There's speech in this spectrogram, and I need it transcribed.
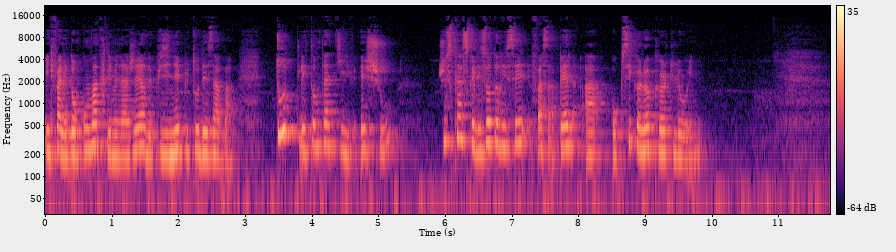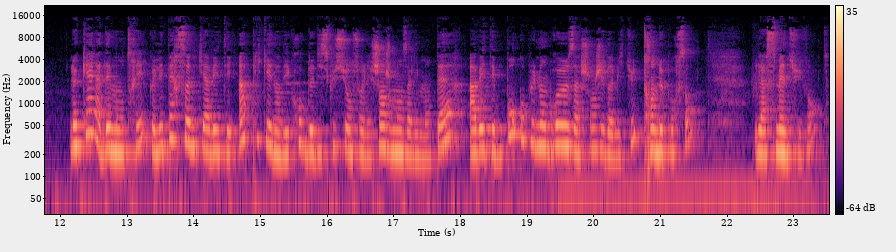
Il fallait donc convaincre les ménagères de cuisiner plutôt des abats. Toutes les tentatives échouent jusqu'à ce que les autorités fassent appel au psychologue Kurt Lewin lequel a démontré que les personnes qui avaient été impliquées dans des groupes de discussion sur les changements alimentaires avaient été beaucoup plus nombreuses à changer d'habitude, 32%, la semaine suivante,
